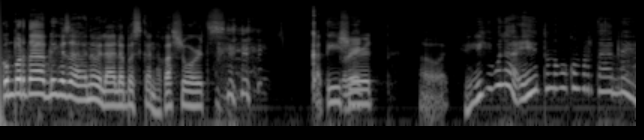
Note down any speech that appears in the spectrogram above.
Komportable ka sa ano, lalabas ka naka-shorts, ka-t-shirt. Oh, eh, wala eh. Ito na ako komportable.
